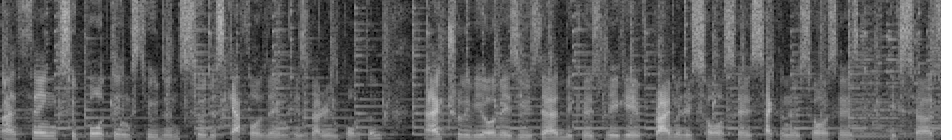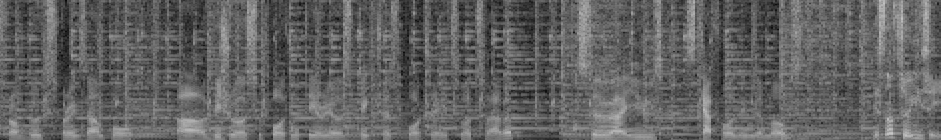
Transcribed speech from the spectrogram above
I think supporting students through the scaffolding is very important. Actually, we always use that because we give primary sources, secondary sources, excerpts from books, for example, uh, visual support materials, pictures, portraits, whatsoever. So I use scaffolding the most. It's not so easy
